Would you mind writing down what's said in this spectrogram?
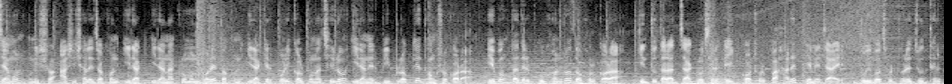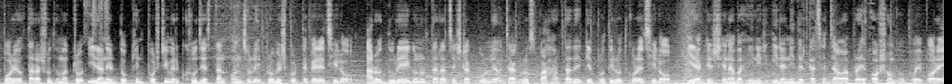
যেমন উনিশশো আশি সালে যখন ইরাক ইরান আক্রমণ করে, তখন ইরাকের পরিকল্পনা ছিল ইরানের বিপ্লবকে ধ্বংস করা এবং তাদের ভূখণ্ড দখল করা। কিন্তু তারা জাগ্রসের এই কঠোর পাহাড়ে থেমে যায়। দুই বছর ধরে যুদ্ধের পরেও তারা শুধুমাত্র ইরানের দক্ষিণ পশ্চিমের খুজেস্তান অঞ্চলেই প্রবেশ করতে পেরেছিল। আরও দূরে এগোনোর তারা চেষ্টা করলেও জাগ্রস পাহাড় তাদেরকে প্রতিরোধ করেছিল। ইরাকের সেনাবাহিনীর ইরানিদের কাছে যাওয়া প্রায় অসম্ভব হয়ে পড়ে,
